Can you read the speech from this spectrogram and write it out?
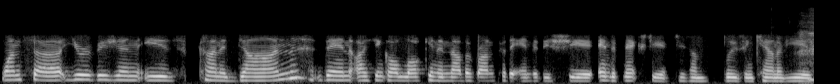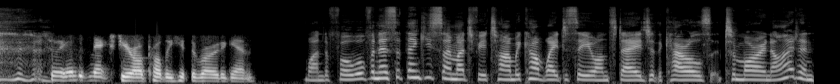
once uh, Eurovision is kind of done, then I think I'll lock in another run for the end of this year, end of next year. Geez, I'm losing count of years. so the end of next year, I'll probably hit the road again. Wonderful. Well, Vanessa, thank you so much for your time. We can't wait to see you on stage at the Carols tomorrow night. And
